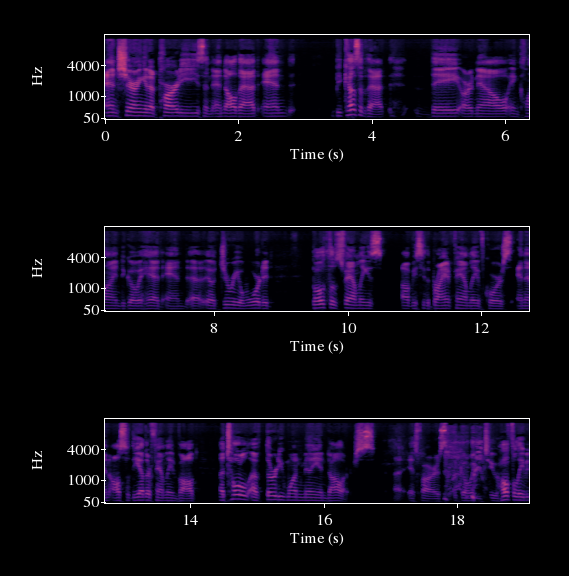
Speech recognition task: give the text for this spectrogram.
and sharing it at parties and, and all that. And because of that, they are now inclined to go ahead and uh, a jury awarded both those families, obviously the Bryant family, of course, and then also the other family involved, a total of $31 million uh, as far as going to hopefully,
